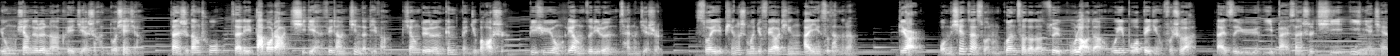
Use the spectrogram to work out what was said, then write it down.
用相对论呢可以解释很多现象，但是当初在离大爆炸起点非常近的地方，相对论根本就不好使，必须用量子理论才能解释。所以凭什么就非要听爱因斯坦的呢？第二。我们现在所能观测到的最古老的微波背景辐射啊，来自于一百三十七亿年前。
